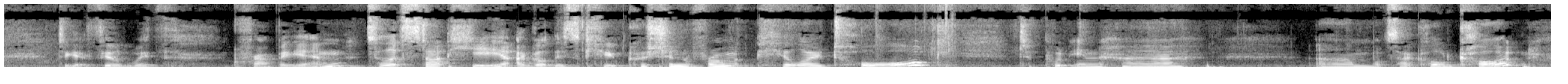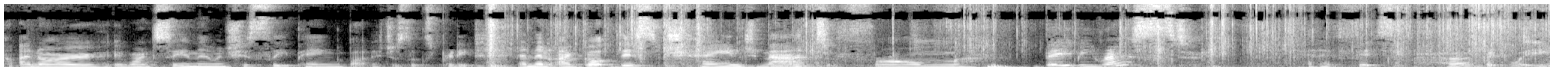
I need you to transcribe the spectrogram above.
to get filled with crap again. So let's start here. I got this cute cushion from Pillow Talk to put in her um, what's that called? Cot. I know it won't see in there when she's sleeping, but it just looks pretty. And then I got this change mat from Baby Rest and it fits perfectly.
